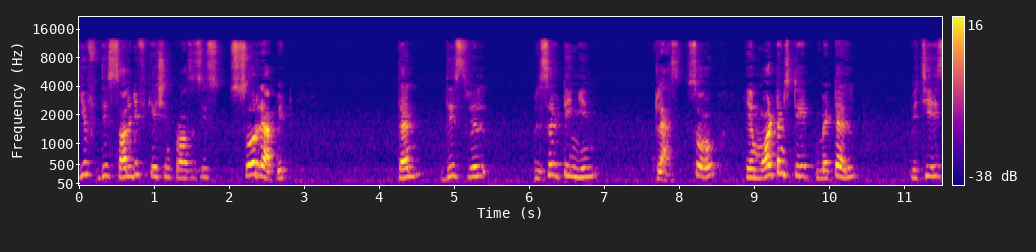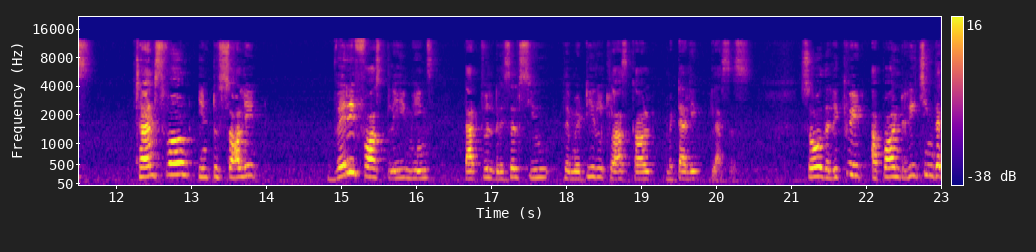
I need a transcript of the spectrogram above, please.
if this solidification process is so rapid then this will resulting in glass. So a molten state metal which is transformed into solid very fastly means that will result you the material class called metallic glasses. So the liquid upon reaching the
